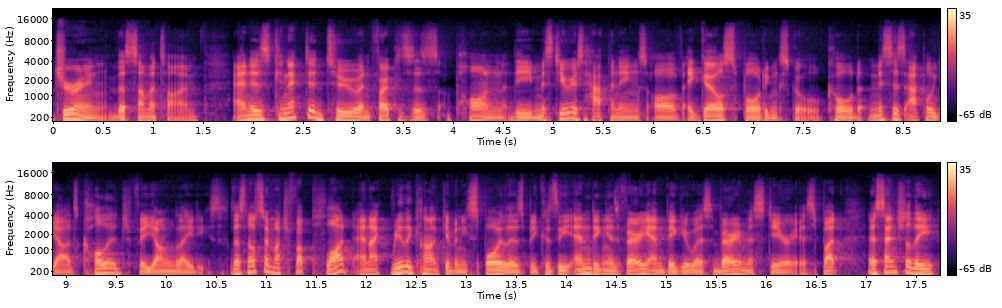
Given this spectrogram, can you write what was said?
during the summertime and is connected to and focuses upon the mysterious happenings of a girls' sporting school called Mrs. Appleyard's College for Young Ladies. There's not so much of a plot, and I really can't give any spoilers because the ending is very ambiguous, very mysterious. But essentially,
